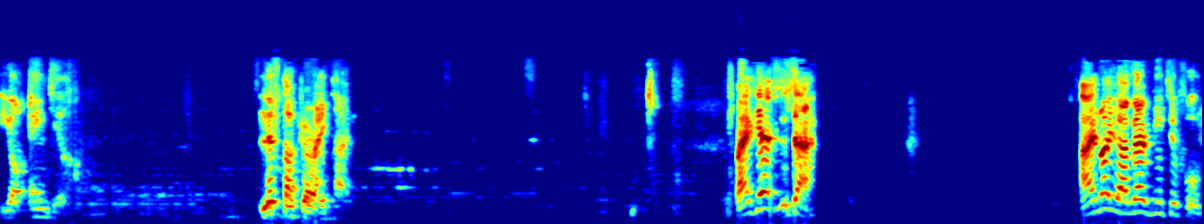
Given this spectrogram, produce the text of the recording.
your angel. Lift up your right hand. My dear sister, I know you are very beautiful.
